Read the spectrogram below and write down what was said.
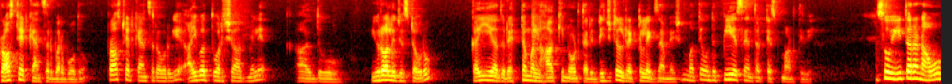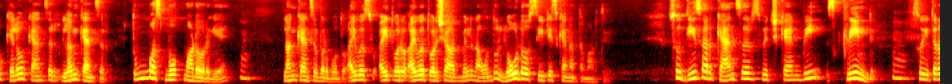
ಪ್ರಾಸ್ಟೇಟ್ ಕ್ಯಾನ್ಸರ್ ಬರ್ಬೋದು. ಪ್ರಾಸ್ಟೇಟ್ ಕ್ಯಾನ್ಸರ್ ಅವರಿಗೆ ಐವತ್ತು ವರ್ಷ ಆದಮೇಲೆ ಅದು ಯೂರಾಲಜಿಸ್ಟ್ ಅವರು ಕೈ ಅದು ರೆಕ್ಟಮಲ್ಲಿ ಹಾಕಿ ನೋಡ್ತಾರೆ ಡಿಜಿಟಲ್ ರೆಕ್ಟಲ್ ಎಕ್ಸಾಮಿನೇಷನ್ ಮತ್ತು ಒಂದು ಪಿ ಎಸ್ ಎ ಅಂತ ಟೆಸ್ಟ್ ಮಾಡ್ತೀವಿ. ಸೊ ಈ ಥರ ನಾವು ಕೆಲವು ಕ್ಯಾನ್ಸರ್ ಲಂಗ್ ಕ್ಯಾನ್ಸರ್ ತುಂಬ ಸ್ಮೋಕ್ ಮಾಡೋರಿಗೆ ಲಂಗ್ ಕ್ಯಾನ್ಸರ್ ಬರ್ಬೋದು. ಐವತ್ತು ಐದು ವರ್ ಐವತ್ತು ವರ್ಷ ಆದಮೇಲೆ ನಾವೊಂದು low dose C T scan ಅಂತ ಮಾಡ್ತೀವಿ. So these are cancers which can be screened. So ಈ ಥರ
